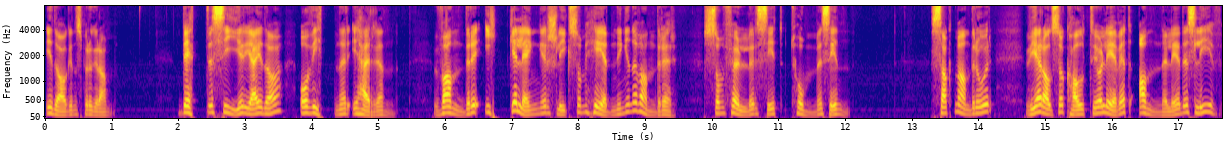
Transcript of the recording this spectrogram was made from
i dagens program. Dette sier jeg da og vitner i Herren. Vandre ikke lenger slik som hedningene vandrer, som følger sitt tomme sinn. Sagt med andre ord, vi er altså kalt til å leve et annerledes liv,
